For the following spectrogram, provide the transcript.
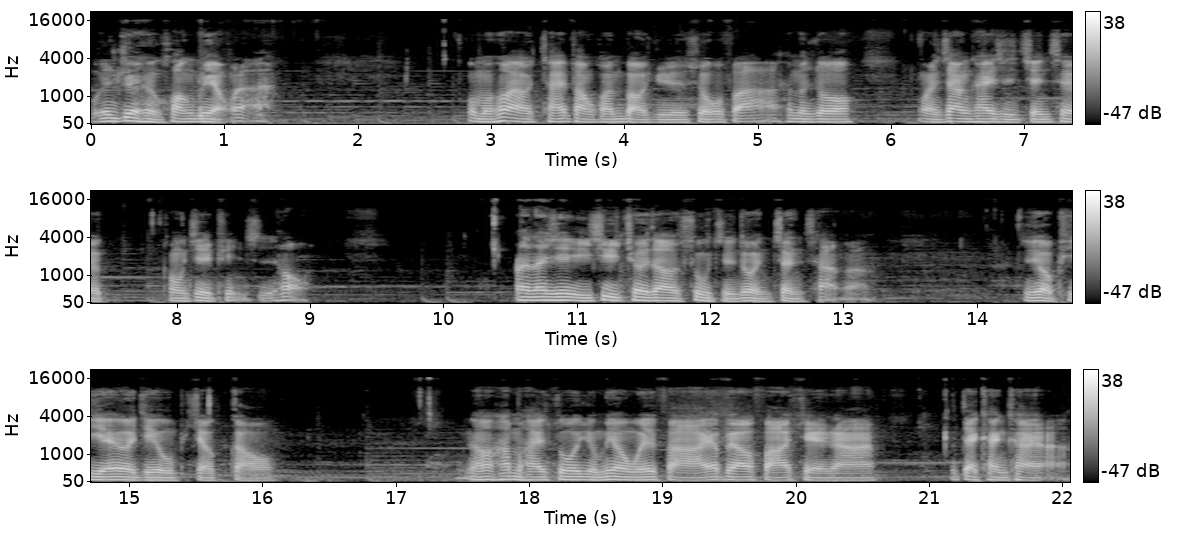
我就觉得很荒谬啦。我们后来有采访环保局的说法，他们说晚上开始监测空气品质后，那那些仪器测到的数值都很正常啊，只有 PM 二点五比较高。然后他们还说有没有违法，要不要罚钱啊？”再看看啊！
